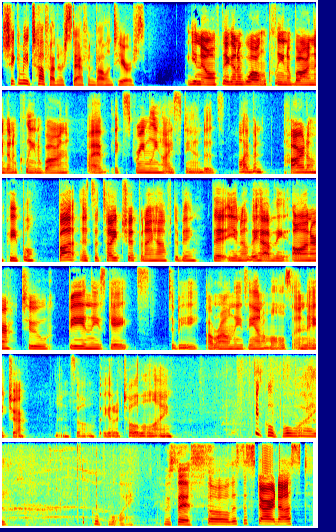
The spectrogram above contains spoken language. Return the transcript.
She can be tough on her staff and volunteers. You know, if they're going to go out and clean a barn, they're going to clean a barn. I have extremely high standards. I've been hard on people, but it's a tight ship, and I have to be. That you know, they have the honor to be in these gates, to be around these animals and nature, and so they got to toe the line. It's a good boy. It's a good boy. Who's this? So this is Stardust,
